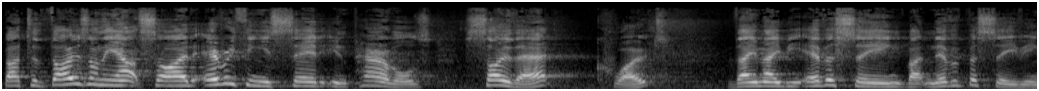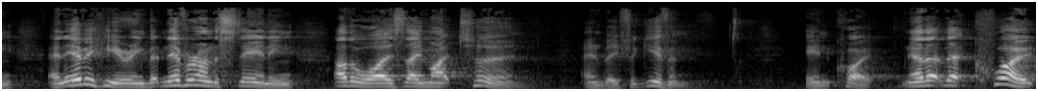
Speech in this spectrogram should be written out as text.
But to those on the outside, everything is said in parables so that, quote, they may be ever seeing but never perceiving, and ever hearing but never understanding, otherwise they might turn and be forgiven. End quote. Now, that, that quote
